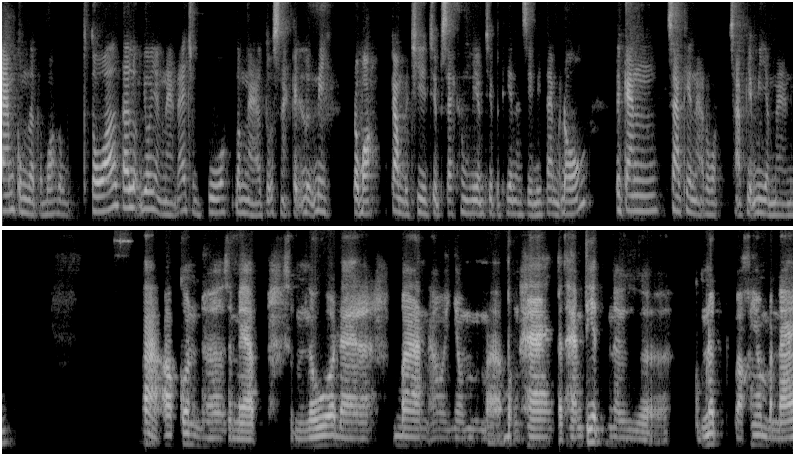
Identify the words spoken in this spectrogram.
តាមគំនិតរបស់លោកផ្ទាល់តើលោកយល់យ៉ាងណាដែរចំពោះដំណើរទស្សនកិច្ចលើកនេះរបស់កម្ពុជាជាពិសេសក្នុងនាមជាប្រធានអាស៊ាននេះតែម្ដង ទៅកាន់សាធារណរដ្ឋសហភាពមីយ៉ាន់ម៉ានេះបាទអរគុណសម្រាប់សំណួរដែលបានឲ្យខ្ញុំបង្ហាញបន្ថែមទៀតនៅគំនិតរបស់ខ្ញុំបណ្ដែ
